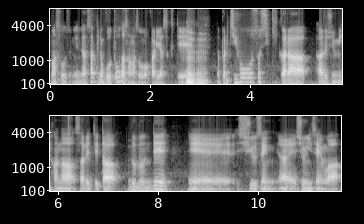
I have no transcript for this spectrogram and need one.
まあそうですね。ださっきの後藤田さんがそう分かりやすくて、うんうん。やっぱり地方組織からある種見放されてた部分で、えー衆選、えー衆院選は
